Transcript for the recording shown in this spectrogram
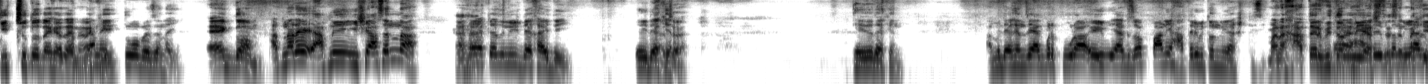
কিচ্ছু তো দেখা যায় না নাকি? একটুও বেজে নাই। একদম। আপনারে আপনি ইসে আছেন না? হ্যাঁ, আপনার হ্যাঁ। একটা জিনিস দেখাই দেই। এই দেখেন। আচ্ছা। এই যে দেখেন আমি দেখেন যে একবার পুরা এই এক জগ পানি হাতের ভিতর নিয়ে আসতেছি। মানে হাতের ভিতরে হ্যাঁ, নিয়ে আসতেছেন নাকি?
